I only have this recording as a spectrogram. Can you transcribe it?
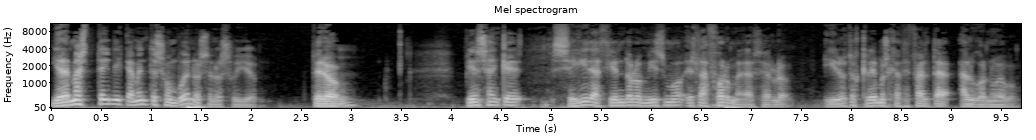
Y además técnicamente son buenos en lo suyo. Pero piensan que seguir haciendo lo mismo es la forma de hacerlo y nosotros creemos que hace falta algo nuevo.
